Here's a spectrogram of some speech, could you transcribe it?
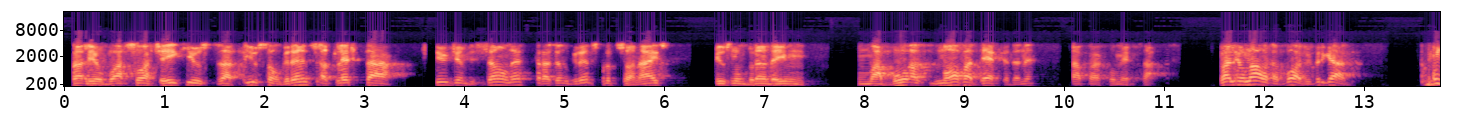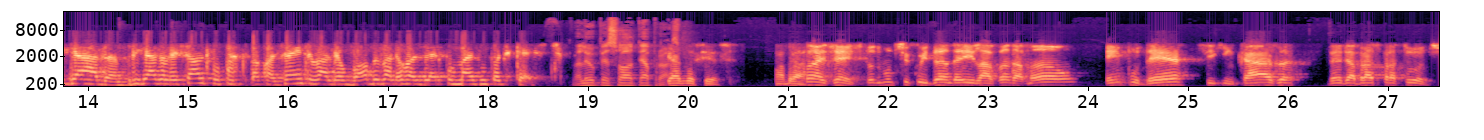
Valeu, boa sorte aí, que os desafios são grandes, o Atlético está cheio de ambição, né? Trazendo grandes profissionais, vislumbrando aí um, uma boa nova década, né? Tá para começar. Valeu, Laura, Bob, obrigado. Obrigada. Obrigada, Alexandre, por participar com a gente. Valeu, Bob. Valeu, Rogério, por mais um podcast. Valeu, pessoal. Até a próxima. Obrigado a vocês. Um abraço. Mas, gente, todo mundo se cuidando aí, lavando a mão. Quem puder, fique em casa. Grande abraço para todos.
